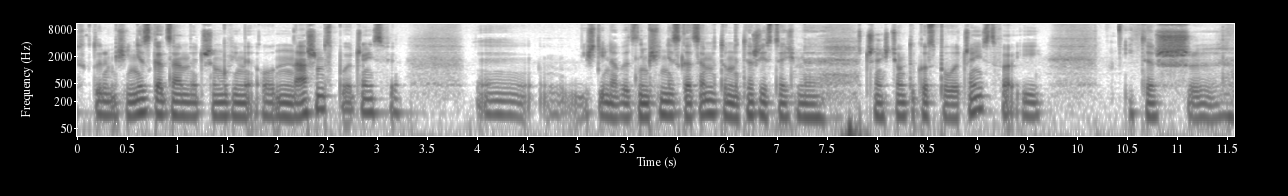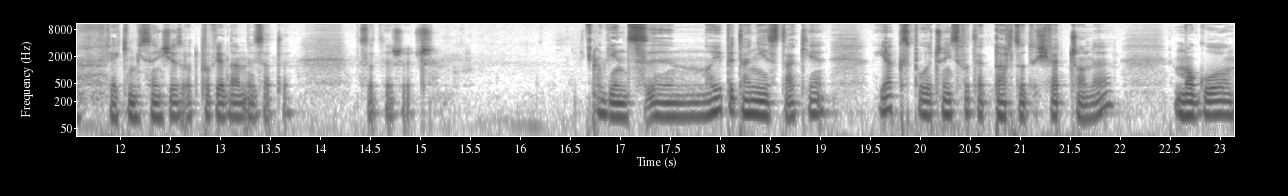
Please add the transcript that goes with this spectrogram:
z którymi się nie zgadzamy, czy mówimy o naszym społeczeństwie. Y, jeśli nawet z nim się nie zgadzamy, to my też jesteśmy częścią tego społeczeństwa i i też w jakimś sensie odpowiadamy za te, za te rzeczy. Więc moje pytanie jest takie, jak społeczeństwo tak bardzo doświadczone mogło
